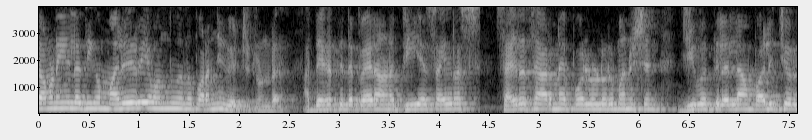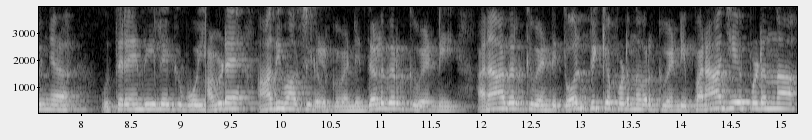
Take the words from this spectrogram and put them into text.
തവണയിലധികം മലേറിയ വന്നു എന്ന് പറഞ്ഞു കേട്ടിട്ടുണ്ട്. അദ്ദേഹത്തിന്റെ പേരാണ് പി എ സൈറസ് സൈറസ് സാറിനെ പോലുള്ള ഒരു മനുഷ്യൻ ജീവിതത്തിലെല്ലാം വലിച്ചെറിഞ്ഞ് ഉത്തരേന്ത്യയിലേക്ക് പോയി. അവിടെ ആദിവാസികൾക്ക് വേണ്ടി ദളിതർക്ക് വേണ്ടി അനാഥർക്ക് വേണ്ടി തോൽപ്പിക്കപ്പെടുന്നവർക്ക് വേണ്ടി പരാജയപ്പെടുന്ന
